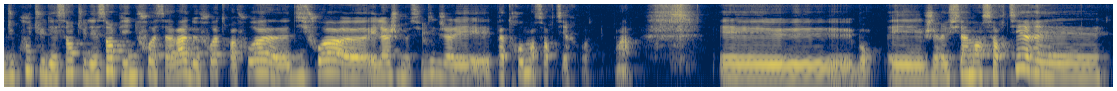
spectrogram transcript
du coup tu descends, tu descends, puis une fois ça va, deux fois, trois fois, dix fois, et là je me suis dit que j'allais pas trop m'en sortir quoi. Voilà. Et bon, et j'ai réussi à m'en sortir et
